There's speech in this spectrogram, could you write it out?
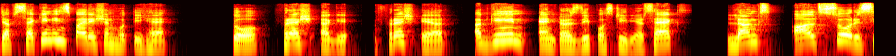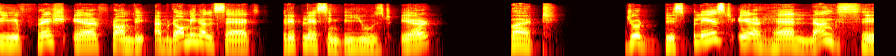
जब सेकेंड इंस्पायरेशन होती है तो fresh fresh air again enters the posterior sacs lungs also receive fresh air from the abdominal sacs, replacing the used air. But जो डिस्प्लेस्ड एयर है लंग्स से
